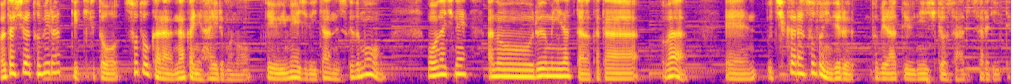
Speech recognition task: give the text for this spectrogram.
私は扉って聞くと外から中に入るものっていうイメージでいたんですけども同じねあのルームになった方は、えー、内から外に出る扉っていう認識をされていて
